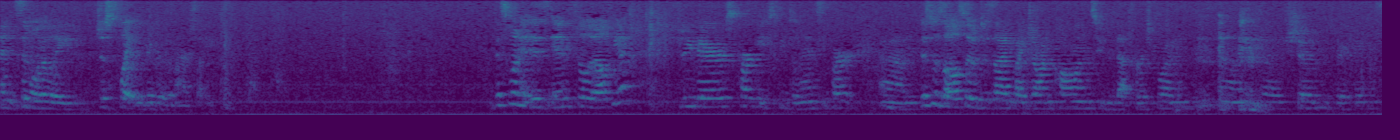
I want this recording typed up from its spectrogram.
And similarly, just slightly bigger than our site. This one is in Philadelphia, Three Bears Park, it used to be Delancey Park. Um, this was also designed by John Collins, who did that first one um, that I showed, who's very famous.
